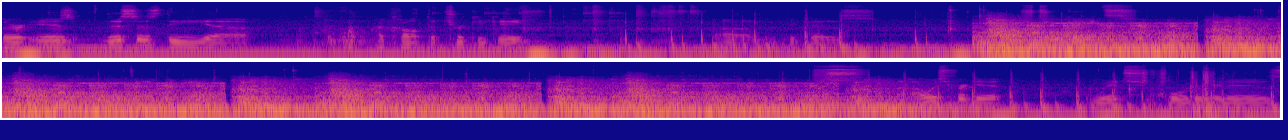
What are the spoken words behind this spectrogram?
There is. This is the. Uh, I call it the tricky gate. Um, because there's two gates. I always forget which order it is.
